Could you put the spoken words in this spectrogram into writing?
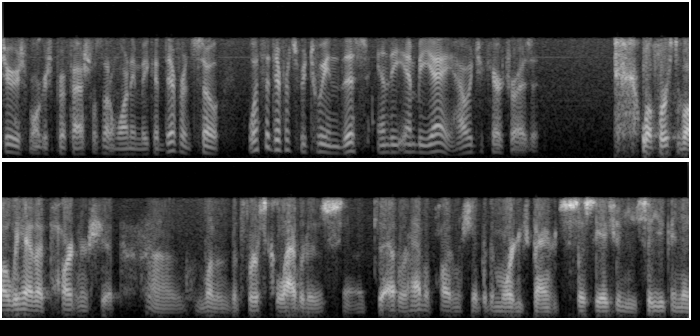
serious mortgage professionals that want to make a difference. So what's the difference between this and the MBA? How would you characterize it? Well, first of all, we have a partnership, uh, one of the first collaboratives uh, to ever have a partnership with the Mortgage Bankers Association. So you can uh,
